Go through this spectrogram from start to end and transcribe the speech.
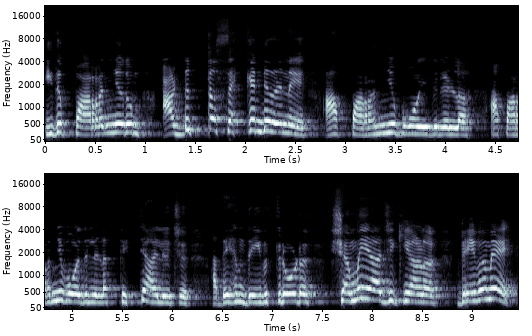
ഇത് പറഞ്ഞതും അടുത്ത സെക്കൻഡ് തന്നെ ആ പറഞ്ഞു പോയതിലുള്ള ആ പറഞ്ഞു പോയതിലുള്ള തെറ്റാലോചിച്ച് അദ്ദേഹം ദൈവത്തിനോട് ക്ഷമയാചിക്കുകയാണ്. ദൈവമേ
